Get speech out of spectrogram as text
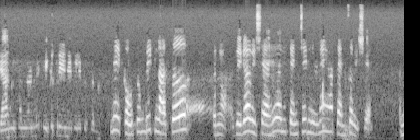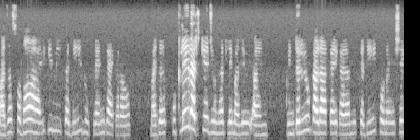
त्या अनुषंगाने एकत्र येण्याकडे कसं बघता? नाही कौटुंबिक नातं वेगळा विषय आहे आणि त्यांचे निर्णय हा त्यांचा विषय आहे. माझा स्वभाव आहे की मी कधीही दुसऱ्यांनी काय करावं? माझ्या कुठल्याही राजकीय जीवनातले माझे इंटरव्ह्यू काढा काही काढा मी कधीही कोणाविषयी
